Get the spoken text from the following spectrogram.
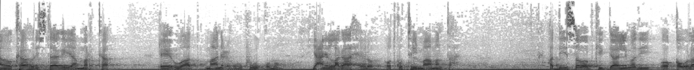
ama kaa hor istaagaya marka aad maanic uu kugu qumo. Yacni lagaa helo ood ku tilmaaman tahay. Haddii sababkii oo qowla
